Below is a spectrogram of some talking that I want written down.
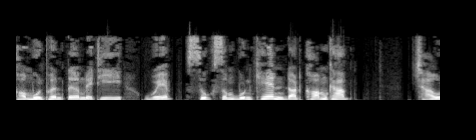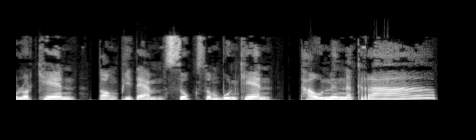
ข้อมูลเพิ่มเติมได้ที่เว็บสุขสมบูรณ์เคน .com ครับ เช่ารถเคนต้องพี่แต้มสุขสมบูรณ์เคนเท่านึงนะครับ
